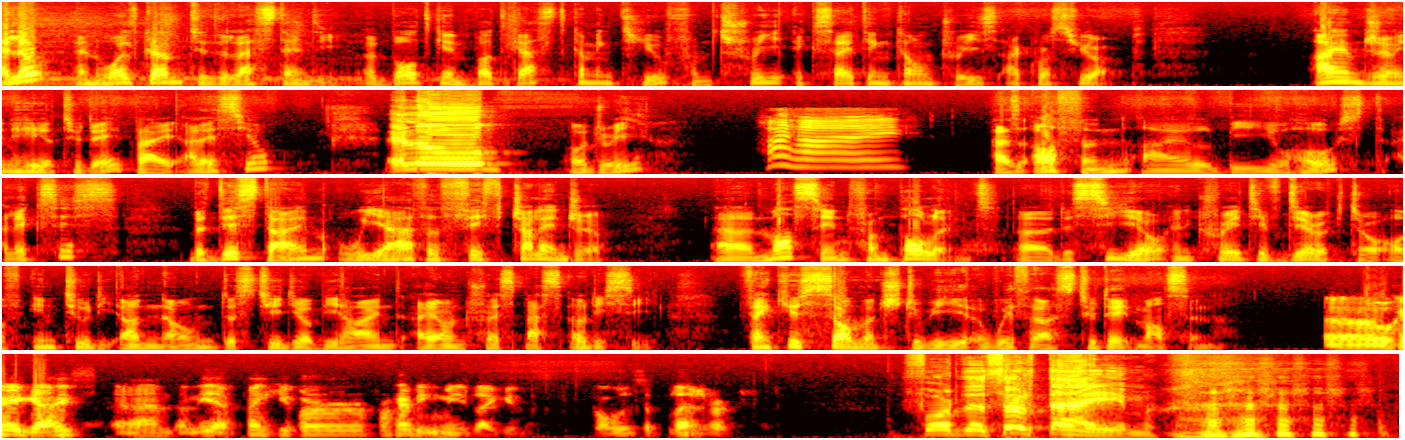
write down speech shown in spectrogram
Hello and welcome to The Last Standee, a board game podcast coming to you from three exciting countries across Europe. I am joined here today by Alessio, Hello. Audrey. Hi, hi. As often, I'll be your host, Alexis, but this time we have a fifth challenger, uh, Marcin from Poland, uh, the CEO and creative director of Into the Unknown, the studio behind Aeon Trespass Odyssey. Thank you so much to be with us today, Marcin. Oh, hey guys, and, and yeah, thank you for, for having me. Like it's always a pleasure. For the third time.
